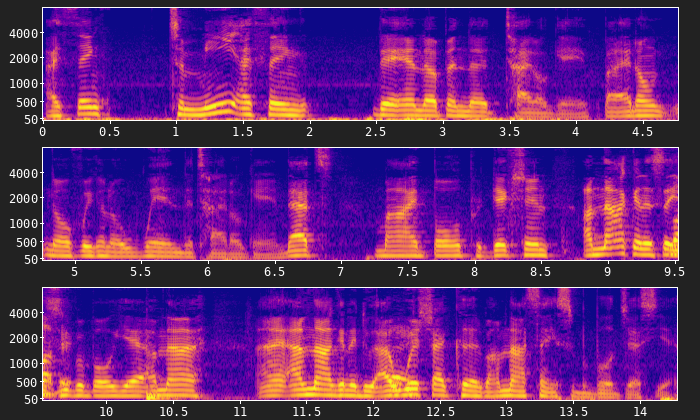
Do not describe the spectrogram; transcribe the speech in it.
I think to me, I think they end up in the title game, but I don't know if we're gonna win the title game. That's my bold prediction. I'm not gonna say Love it. Super Bowl yet. I'm not. I, I'm not gonna do. I Hey. wish I could, but I'm not saying Super Bowl just yet.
